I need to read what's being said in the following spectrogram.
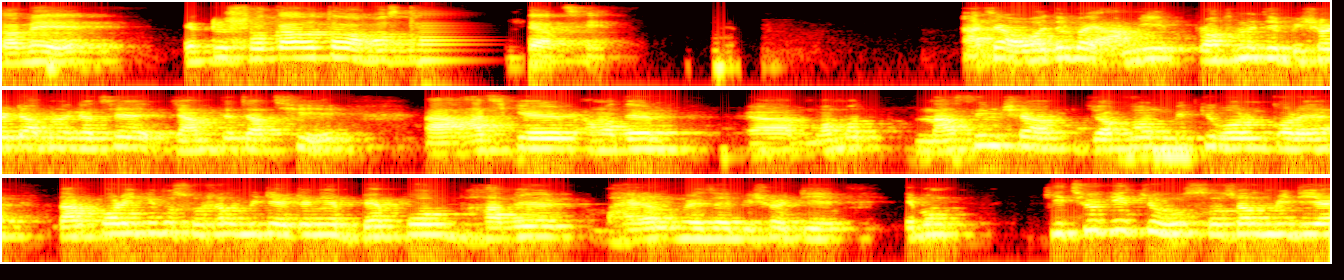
তবে একটু শোকাহত অবস্থা আছে। আচ্ছা অবায়দুল ভাই, আমি প্রথমে যে বিষয়টা আপনার কাছে জানতে চাচ্ছি আজকে আমাদের মোহাম্মদ নাসিম সাহ যখন মৃত্যুবরণ করে, তারপরে কিন্তু সোশ্যাল মিডিয়া এটা নিয়ে ব্যাপকভাবে ভাইরাল হয়ে যায় বিষয়টি এবং কিছু কিছু সোশ্যাল মিডিয়া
